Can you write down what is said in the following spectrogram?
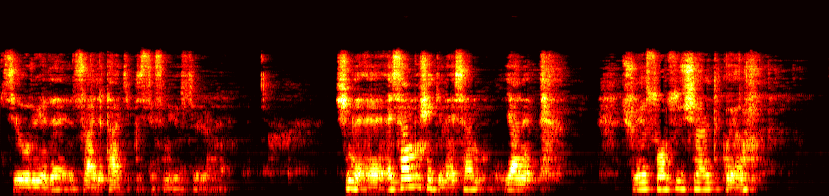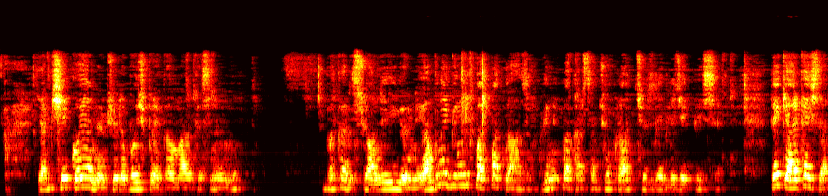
Silver üyede sadece takip listesini gösteriyorum. ben. Şimdi e, Esen bu şekilde. Esen yani şuraya sonsuz işareti koyalım. Ya bir şey koyamıyorum. Şöyle boş bırakalım arkasını önünü. Bakarız. Şu anda iyi görünüyor. Yani buna günlük bakmak lazım. Günlük bakarsan çok rahat çözülebilecek bir hisse. Peki arkadaşlar.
